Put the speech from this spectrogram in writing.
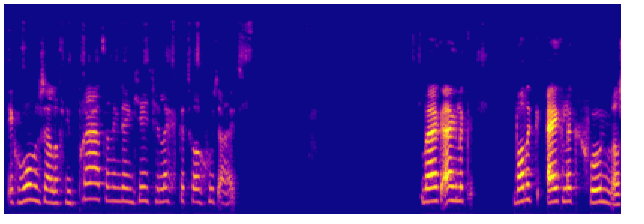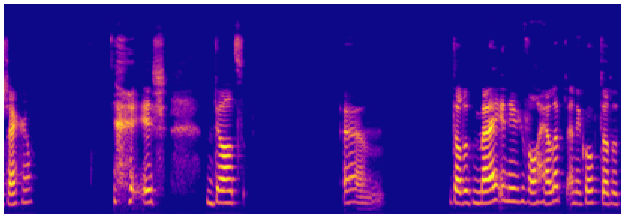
ik hoor mezelf nu praten en ik denk, jeetje, leg ik het wel goed uit. Waar ik eigenlijk, wat ik eigenlijk gewoon wil zeggen, is dat, um, dat het mij in ieder geval helpt. En ik hoop dat, het,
